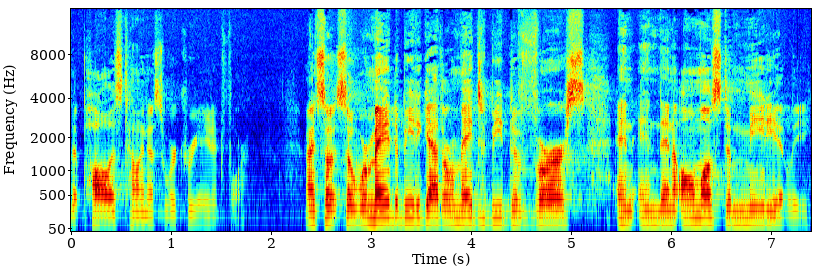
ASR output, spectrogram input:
that Paul is telling us we're created for. Right, so, so we're made to be together, we're made to be diverse, and, and then almost immediately,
